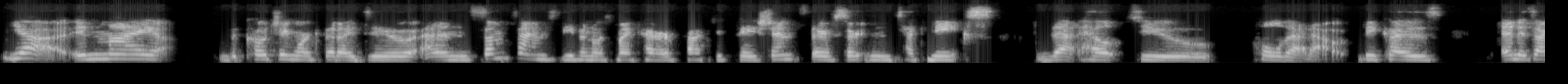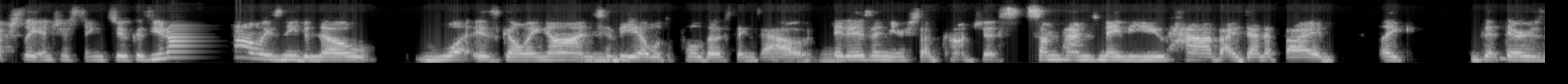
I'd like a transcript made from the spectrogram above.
yeah in my the coaching work that i do and sometimes even with my chiropractic patients there are certain techniques that help to pull that out because and it's actually interesting too because you don't always need to know what is going on mm-hmm. to be able to pull those things out. Mm-hmm. It is in your subconscious. Sometimes maybe you have identified like that there's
